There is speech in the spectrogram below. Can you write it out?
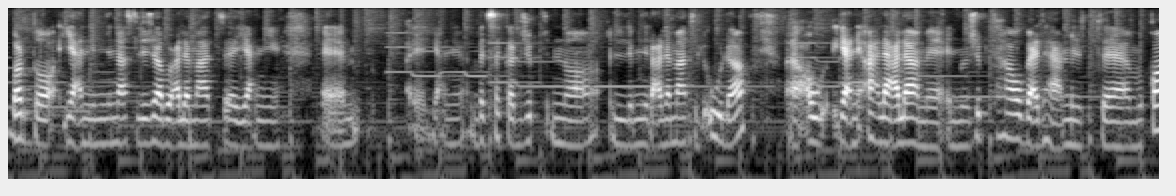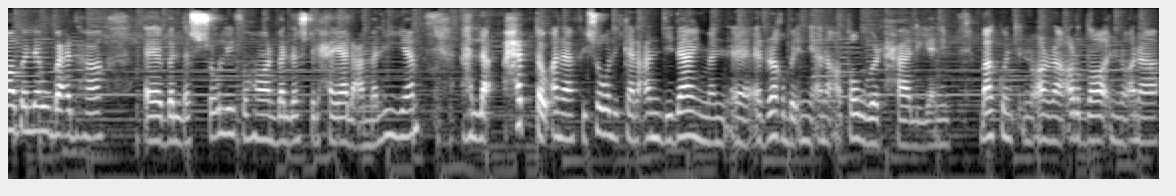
برضه يعني من الناس اللي جابوا علامات يعني يعني بتذكر جبت إنه من العلامات الأولى آه، أو يعني أعلى علامة إنه جبتها وبعدها عملت مقابلة وبعدها آه، بلش شغلي فهون بلشت الحياة العملية. هلأ حتى وأنا في شغلي كان عندي دائما آه، الرغبة إني أنا أطور حالي. يعني ما كنت إنه أنا أرضى إنه أنا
